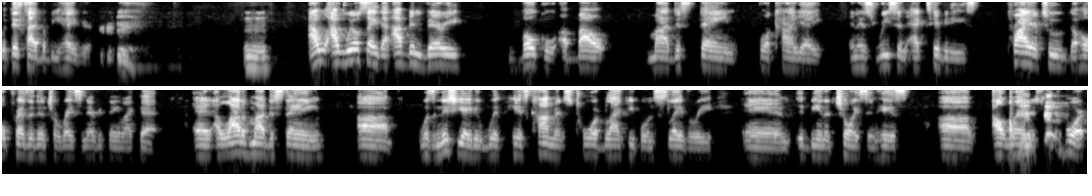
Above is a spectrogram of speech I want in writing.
with this type of behavior. hmm I, I will say that I've been very vocal about my disdain for Kanye and his recent activities prior to the whole presidential race and everything like that. And a lot of my disdain uh, was initiated with his comments toward Black people in slavery and it being a choice in his uh, outlandish support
